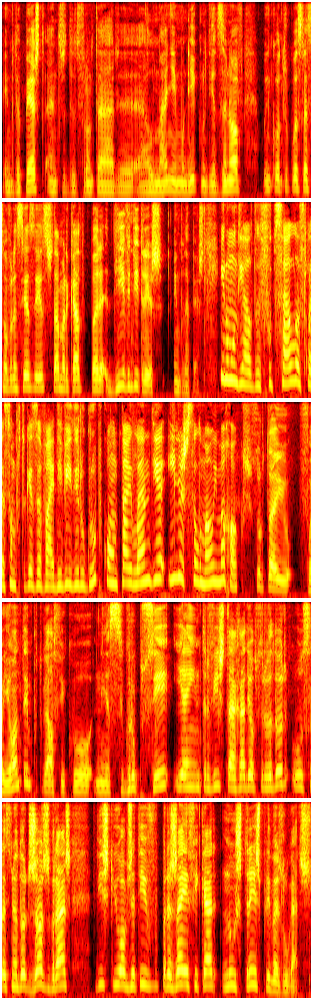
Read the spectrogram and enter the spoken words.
em Budapeste, antes de defrontar eh, a Alemanha, em Munique, no dia 19. O encontro com a seleção francesa, esse está marcado para dia 23, em Budapeste. E no Mundial de Futsal, a seleção portuguesa vai dividir o grupo com Tailândia, Ilhas de Salomão e Marrocos. O sorteio foi ontem, Portugal ficou nesse grupo C e em entrevista à Rádio Observador, o selecionador Jorge Brás diz que o objetivo para já é ficar nos três primeiros lugares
